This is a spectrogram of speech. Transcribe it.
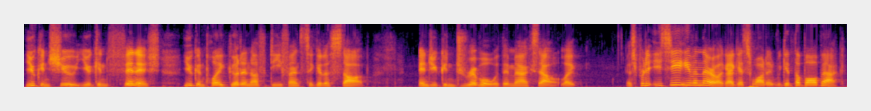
You can shoot, you can finish, you can play good enough defense to get a stop, and you can dribble with it maxed out. Like, it's pretty. You see, even there, like I get swatted, we get the ball back.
